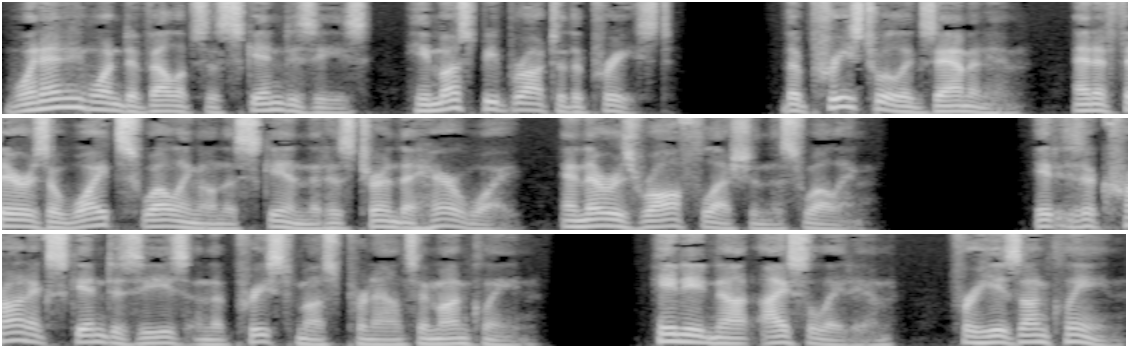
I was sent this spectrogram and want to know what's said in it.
When anyone develops a skin disease, he must be brought to the priest. The priest will examine him, and if there is a white swelling on the skin that has turned the hair white, and there is raw flesh in the swelling, it is a chronic skin disease and the priest must pronounce him unclean. He need not isolate him, for he is unclean.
